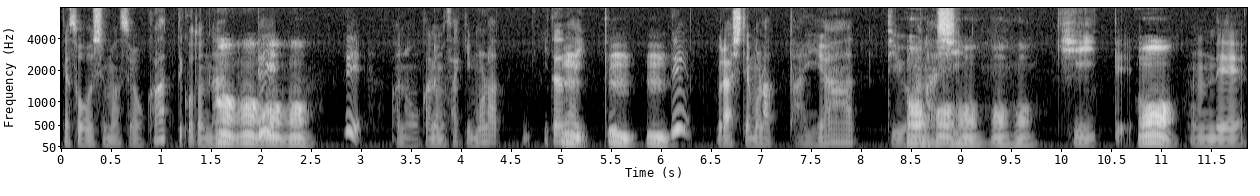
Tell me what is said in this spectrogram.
でそうしましょうかってことになって、であのお金もさっきもらいただいて、うんうん。で売らしてもらったんやっていう話聞いて。ほんで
